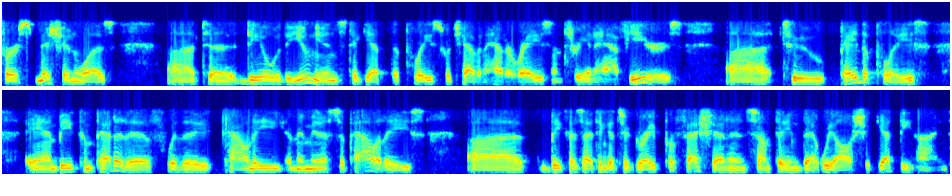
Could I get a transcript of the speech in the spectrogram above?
first mission was uh, to deal with the unions to get the police, which haven't had a raise in three and a half years, uh, to pay the police and be competitive with the county and the municipalities. Uh, because I think it's a great profession and something that we all should get behind.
